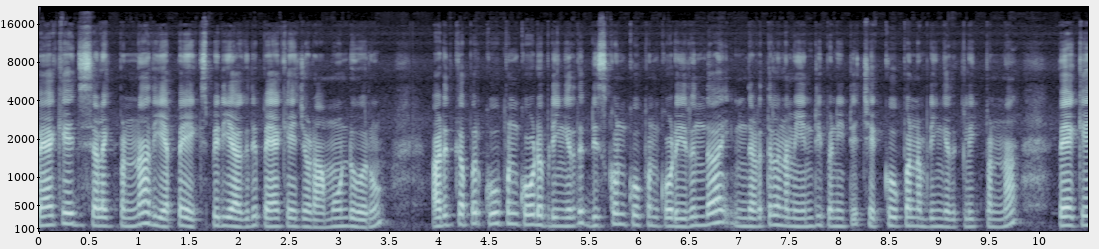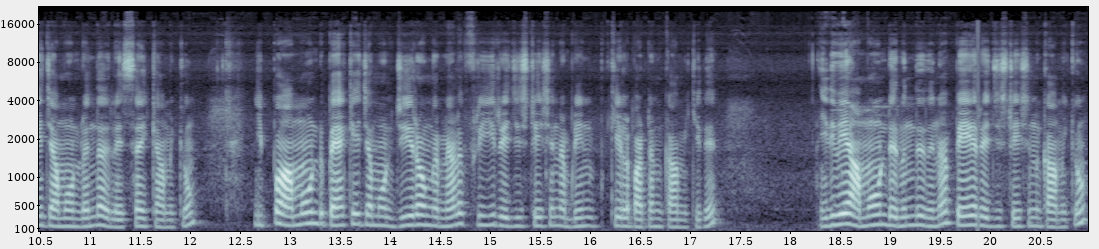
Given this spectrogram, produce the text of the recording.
பேக்கேஜ் செலக்ட் பண்ணால் அது எப்போ எக்ஸ்பைரி ஆகுது? பேக்கேஜோட அமௌண்ட்டு வரும். அதுக்கப்புறம் கூப்பன் கோடு அப்படிங்கிறது டிஸ்கவுண்ட் கூப்பன் கோடு இருந்தால் இந்த இடத்துல நம்ம என்ட்ரி பண்ணிவிட்டு செக் கூப்பன் அப்படிங்கிறது கிளிக் பண்ணால் பேக்கேஜ் அமௌண்ட்லேருந்து அது லெஸ் ஆகி காமிக்கும். இப்போ அமௌண்ட் பேக்கேஜ் அமௌண்ட் ஜீரோங்கிறனால ஃப்ரீ ரெஜிஸ்ட்ரேஷன் அப்படின்னு கீழே பட்டன் காமிக்குது. இதுவே அமௌண்ட் இருந்ததுன்னா பே ரெஜிஸ்ட்ரேஷன் காமிக்கும்.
